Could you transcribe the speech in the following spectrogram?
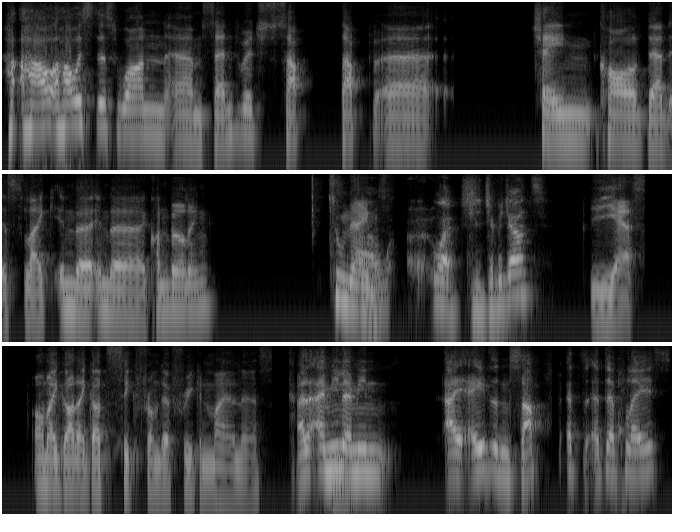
how how is this one um sandwich sub sub uh chain called that is like in the in the con building? Two names. Uh, what Jimmy John's? Yes. Oh my god, I got sick from their freaking mayonnaise. I, I mean, Yeah. I mean, I ate in sub at at their place.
